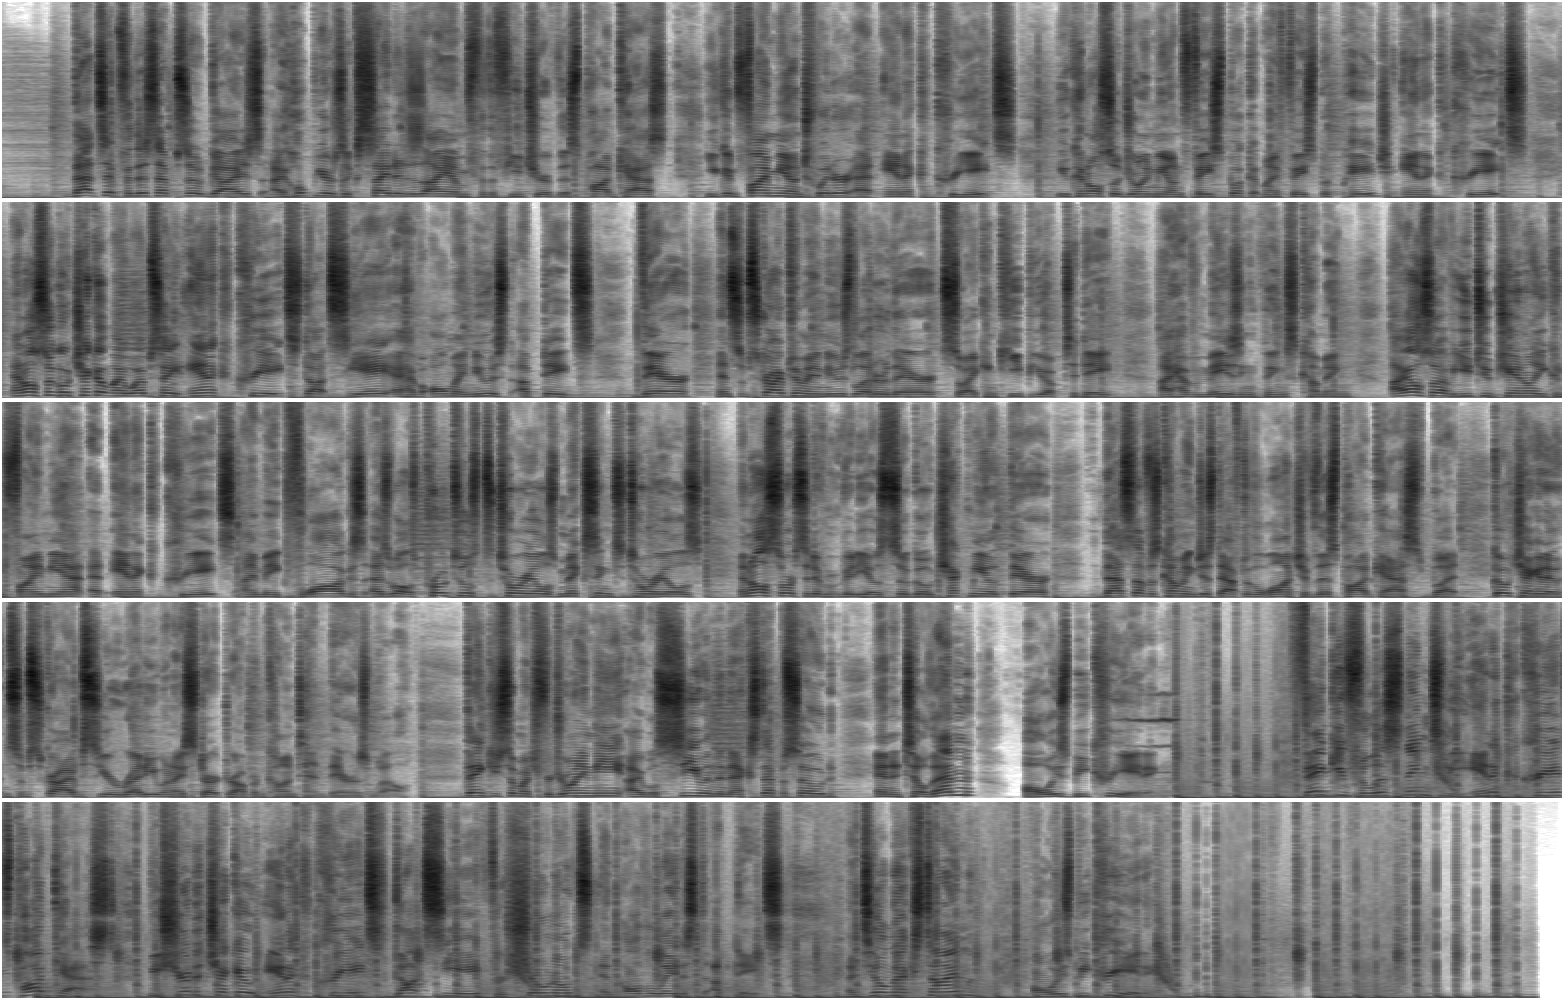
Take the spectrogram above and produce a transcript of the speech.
That's it for this episode, guys. I hope you're as excited as I am for the future of this podcast. You can find me on Twitter at Anik Creates. You can also join me on Facebook at my Facebook page, Anik Creates. And also go check out my website, anikcreates.ca. I have all my newest updates there. And subscribe to my newsletter there so I can keep you up to date. I have amazing things coming. I also have a YouTube channel you can find me at at Anik Creates. I make vlogs as well as Pro Tools tutorials, mixing tutorials, and all sorts of different videos. So go check me out there. That stuff is coming just after the launch of this podcast, but go check it out and subscribe so you're ready when I start dropping content there as well. Thank you so much for joining me. I will see you in the next episode. And until then, always be creating. Thank you for listening to the Anik Creates podcast. Be sure to check out anikcreates.ca for show notes and all the latest updates. Until next time, always be creating.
